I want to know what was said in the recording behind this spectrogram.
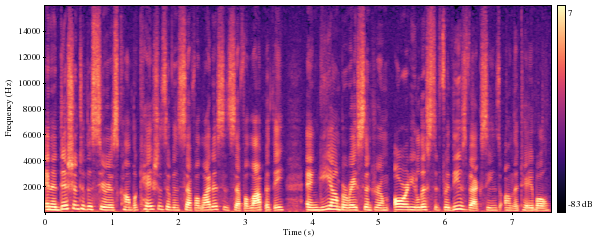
in addition to the serious complications of encephalitis, encephalopathy, and Guillain-Barré syndrome already listed for these vaccines on the table.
